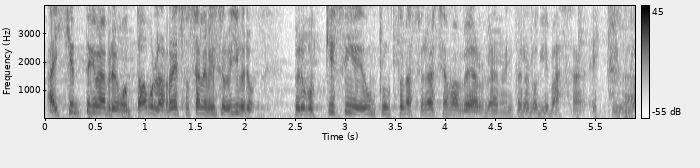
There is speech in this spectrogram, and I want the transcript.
hay gente que me ha preguntado por las redes sociales, me dice, oye, pero, pero ¿por qué si es un producto nacional se llama Bearberry? Pero lo que pasa es que uno...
